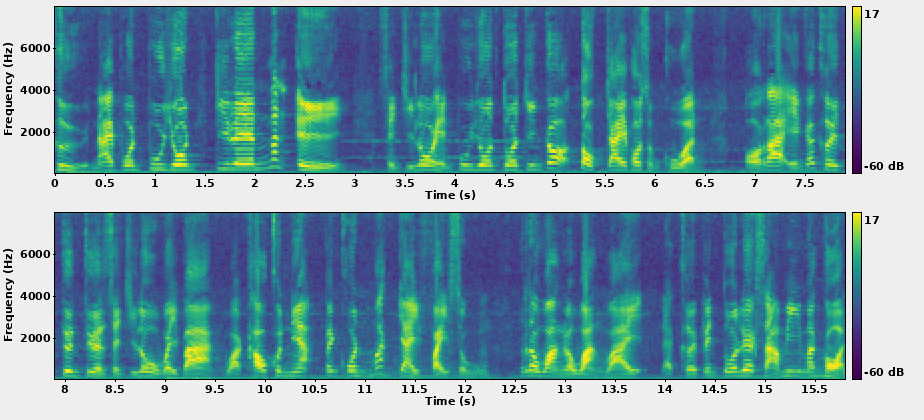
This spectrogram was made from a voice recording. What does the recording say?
คือนายพลปูโยนกิเรนนั่นเองเซนจิโร่เห็นปูโยนตัวจริงก็ตกใจพอสมควรออร่าเองก็เคยเตือนเตือนเซนจิโร่ไว้บ้าง ว่าเขาคนเนี้ยเป็นคนมักใหญ่ไฟสูง ระวังระวังไว้ และเคยเป็นตัวเลือกสามีมาก่อน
